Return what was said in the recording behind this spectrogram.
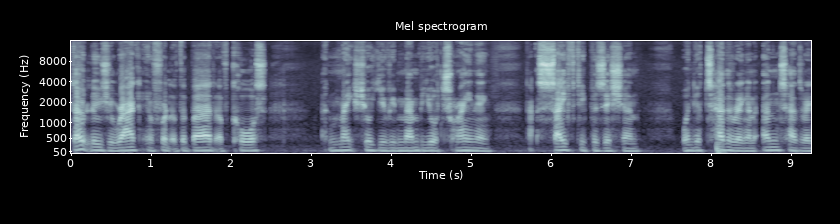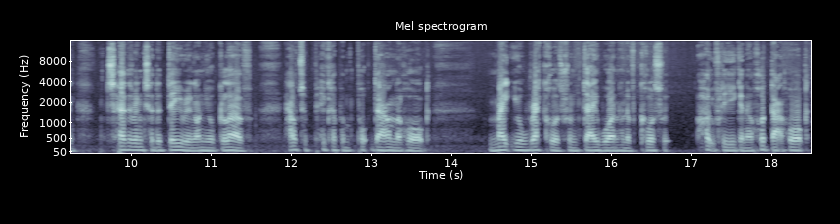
Don't lose your rag in front of the bird of course and make sure you remember your training that safety position when you're tethering and untethering, tethering to the D-ring on your glove, how to pick up and put down the hawk, make your records from day one, and of course, hopefully you're going to hood that hawk.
